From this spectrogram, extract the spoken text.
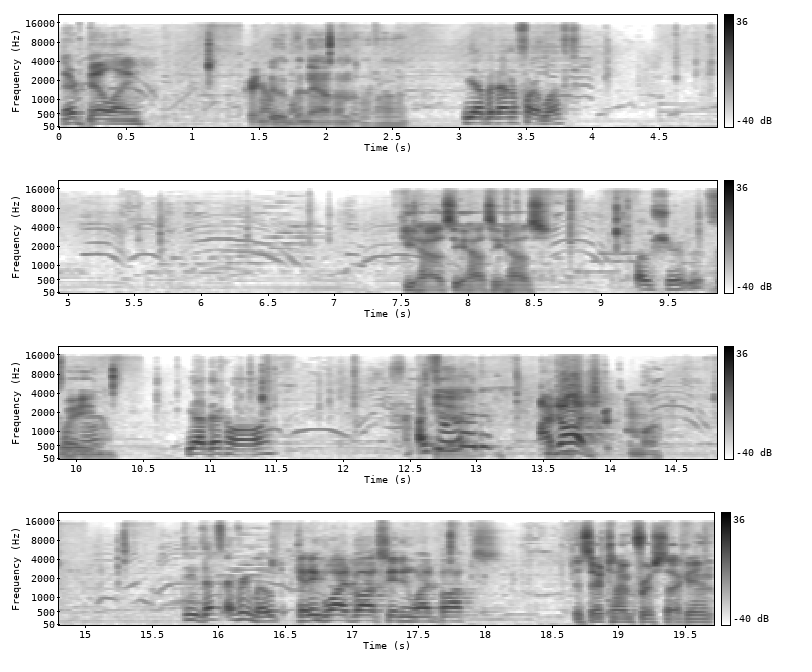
They're billing. Green Dude, banana on the rock. Yeah, banana far left. He has, he has, he has. Oh shoot. it's so Wait. long. Yeah, they're calling. I feel Yeah. red. I dodged. Dude, that's every mode. Getting wide box. Getting wide box. Is there time for a second?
